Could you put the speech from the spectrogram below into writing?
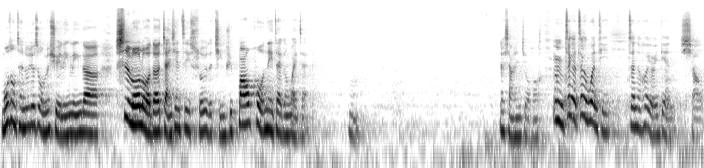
某种程度就是我们血淋淋的、赤裸裸的展现自己所有的情绪，包括内在跟外在。嗯，要想很久哦。嗯，这个这个问题真的会有一点小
